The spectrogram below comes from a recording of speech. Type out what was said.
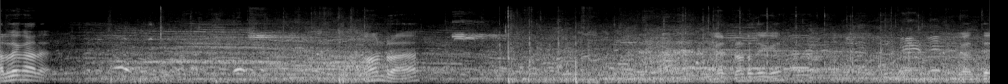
అర్థం కాలే. అవునరా. ఎట్లుంటుంది ఇక? అంతే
